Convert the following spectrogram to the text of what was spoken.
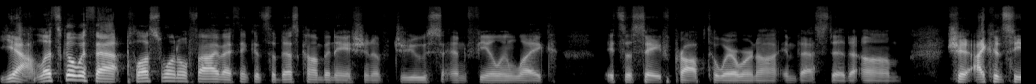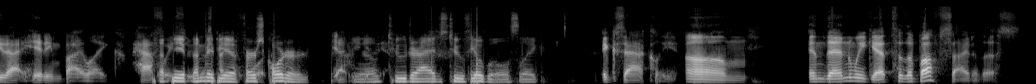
Yeah, let's go with that. Plus 105. I think it's the best combination of juice and feeling like it's a safe prop to where we're not invested. Um, shit, I could see that hitting by like halfway. Be, through that may be a first quarter. quarter. Yeah, you yeah, know, yeah. two drives, two field goals. Like Exactly. Um, and then we get to the buff side of this,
